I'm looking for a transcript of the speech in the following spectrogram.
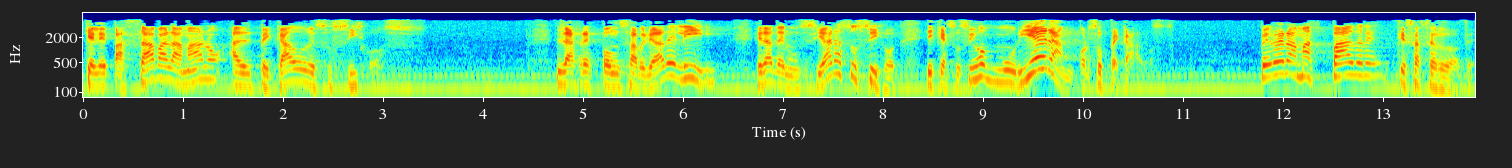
que le pasaba la mano al pecado de sus hijos. La responsabilidad de Elí era denunciar a sus hijos y que sus hijos murieran por sus pecados. Pero era más padre que sacerdote.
